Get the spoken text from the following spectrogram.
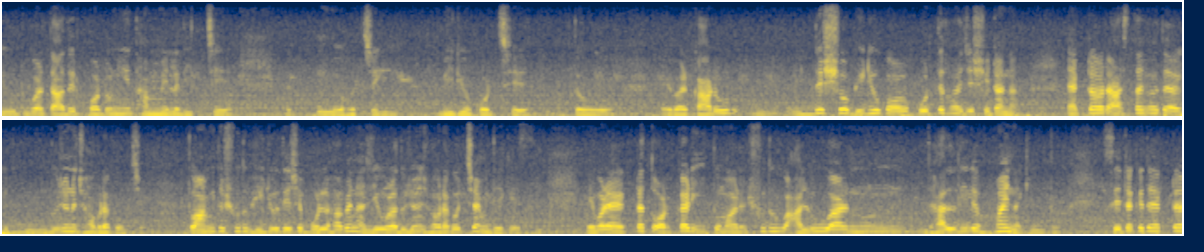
ইউটিউবার তাদের ফটো নিয়ে থাম মেলে দিচ্ছে হচ্ছে ভিডিও করছে। তো এবার কারোর উদ্দেশ্য ভিডিও করতে হয় যে সেটা না, একটা রাস্তায় হয়তো এক, দুজনে ঝগড়া করছে। তো আমি তো শুধু ভিডিওতে এসে বললে হবে না যে ওরা দুজনে ঝগড়া করছে, আমি দেখে এসেছি। এবার একটা তরকারি তোমার শুধু আলু আর নুন ঝাল দিলে হয় না কিন্তু। সেটাকে তো একটা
